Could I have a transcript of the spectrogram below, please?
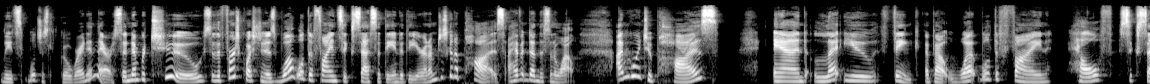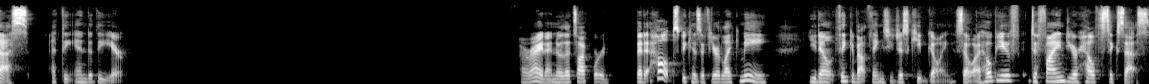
leads. We'll just go right in there. So number two. So the first question is, what will define success at the end of the year? And I'm just going to pause. I haven't done this in a while. I'm going to pause and let you think about what will define health success at the end of the year. All right, I know that's awkward, but it helps because if you're like me, You don't think about things, you just keep going. So I hope you've defined your health success.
